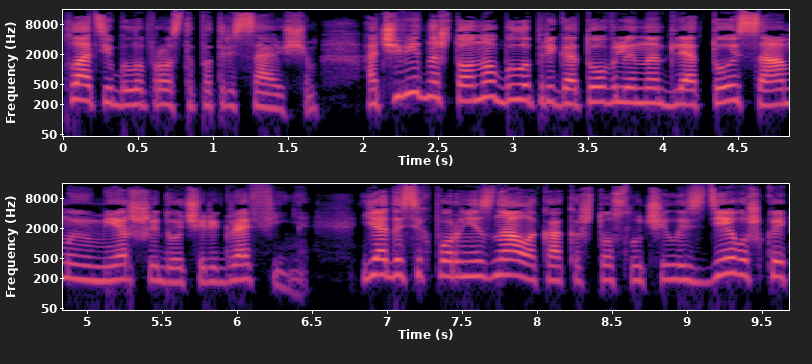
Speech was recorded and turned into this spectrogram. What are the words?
Платье было просто потрясающим. Очевидно, что оно было приготовлено для той самой умершей дочери графини. Я до сих пор не знала, как и что случилось с девушкой,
